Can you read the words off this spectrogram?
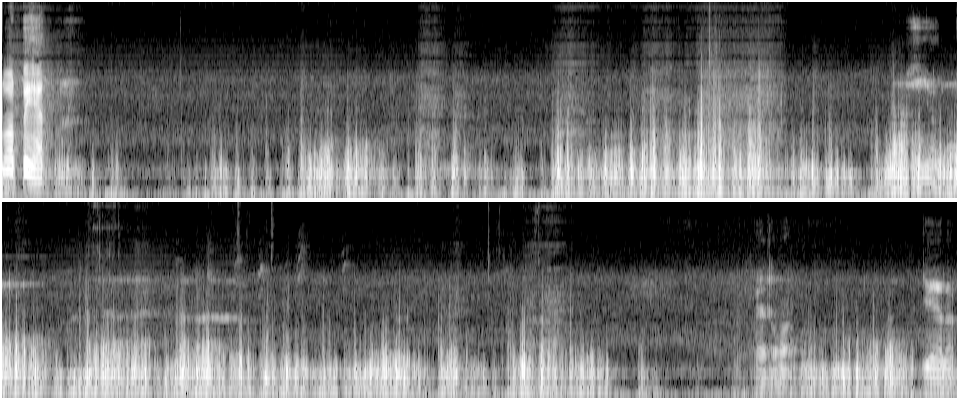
รอดแปดเหี้ยแปดเหรอวะแย่แล้ว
